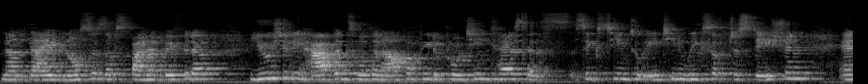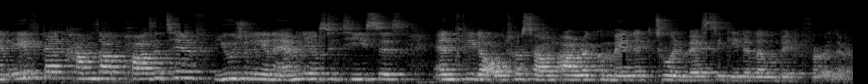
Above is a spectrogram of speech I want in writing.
Now the diagnosis of spina bifida usually happens with an alpha-fetoprotein test that's 16 to 18 weeks of gestation and if that comes out positive, usually an amniocentesis and fetal ultrasound are recommended to investigate a little bit further.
